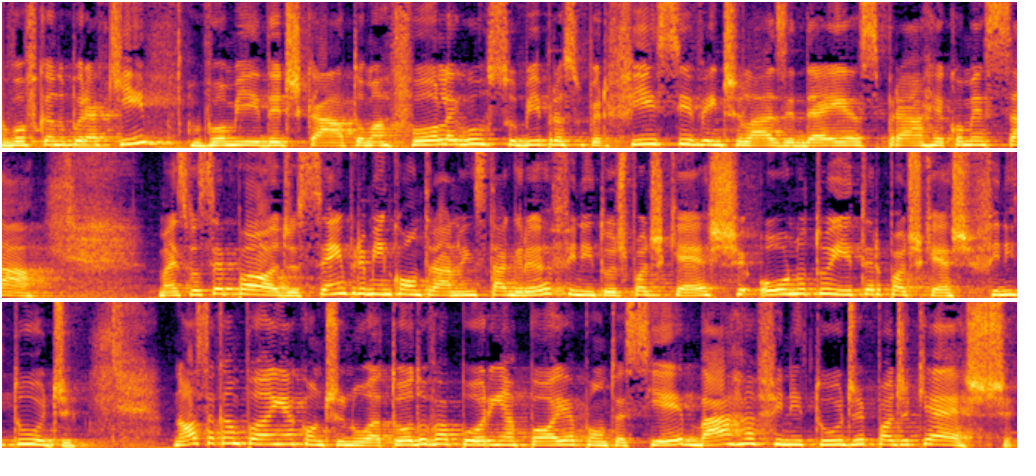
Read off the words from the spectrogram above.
Eu vou ficando por aqui, vou me dedicar a tomar fôlego, subir para a superfície, ventilar as ideias para recomeçar. Mas você pode sempre me encontrar no Instagram Finitude Podcast ou no Twitter Podcast Finitude. Nossa campanha continua a todo vapor em apoia.se barra finitude podcast.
